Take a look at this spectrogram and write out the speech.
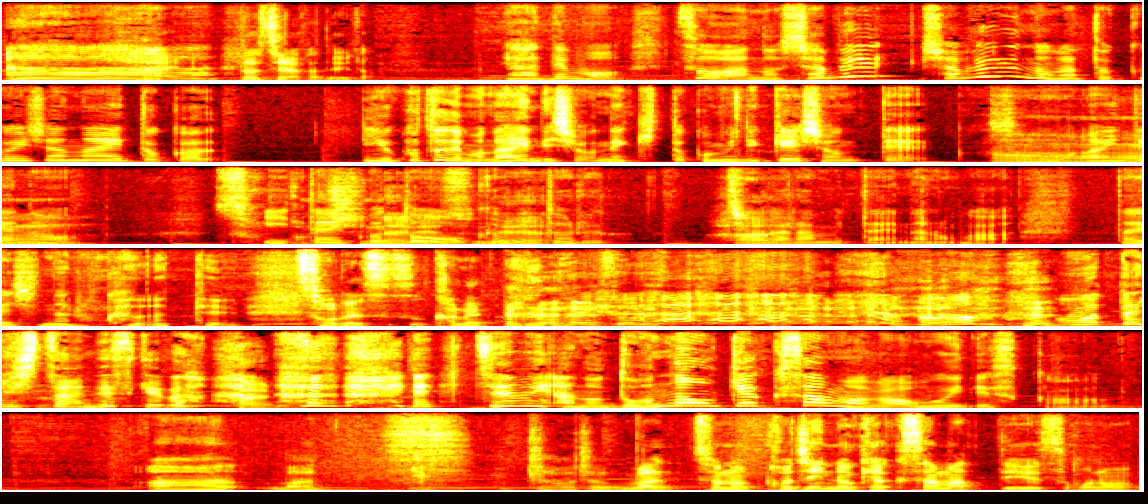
はい、どちらかというと。いやでもそうあのしゃべるのが得意じゃないとかいうことでもないんでしょうね。きっとコミュニケーションって。その相手の言いたいことを汲み取る力みたいなのが大事なのかなって、そうです。か ね 思ったりしたんですけど、はい、えちなみにあのどんなお客様が多いですか？あまあまあ、その個人のお客様っていうそこの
